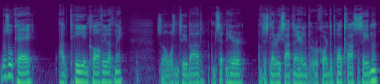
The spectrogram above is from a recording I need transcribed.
was okay. I had tea and coffee with me, so it wasn't too bad. I'm sitting here. I've just literally sat down here to record the podcast this evening,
